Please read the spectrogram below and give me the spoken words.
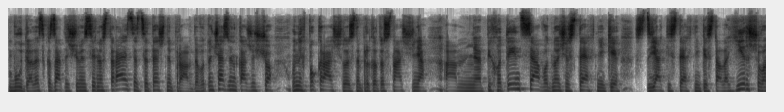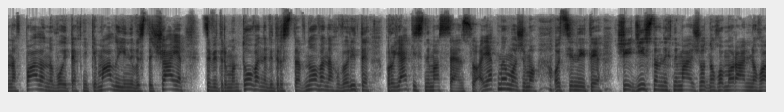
буде. Але сказати, що він сильно старається, це теж неправда. Водночас він каже, що у них покращилось, наприклад, оснащення піхотинця. Водночас техніки якість техніки стала гірше. Вона впала, нової техніки мало, її не вистачає. Це відремонтована, відреставнована. Говорити про якість нема сенсу. А як ми можемо оцінити, чи дійсно в них немає жодного морального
